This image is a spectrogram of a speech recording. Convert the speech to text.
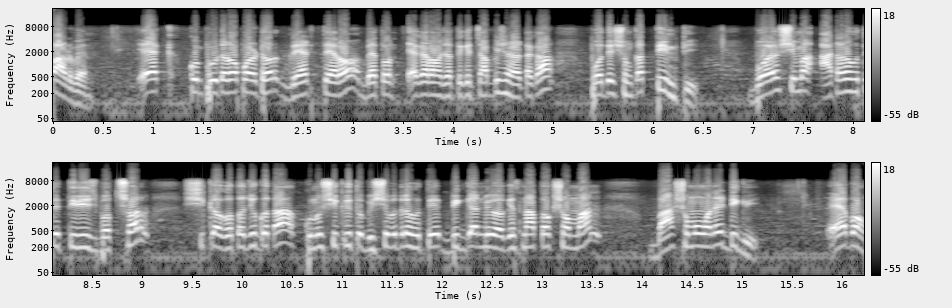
পারবেন। এক কম্পিউটার অপারেটর গ্রেড তেরো, বেতন এগারো হাজার থেকে ছাব্বিশ হাজার টাকা, পদের সংখ্যা তিনটি। বয়স সীমা আঠারো হতে তিরিশ বৎসর, শিক্ষাগত যোগ্যতা, কোনো স্বীকৃত বিশ্ববিদ্যালয় হতে বিজ্ঞান বিভাগে স্নাতক সম্মান বা সমমানের ডিগ্রি। এবং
